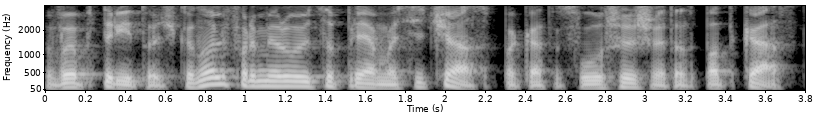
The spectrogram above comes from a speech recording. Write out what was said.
Web 3.0 формируется прямо сейчас, пока ты слушаешь этот подкаст.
